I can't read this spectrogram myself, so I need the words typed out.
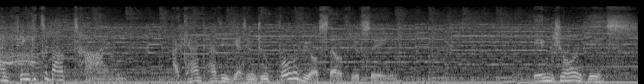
I think it's about time. I can't have you getting too full of yourself, you see. Enjoy this.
